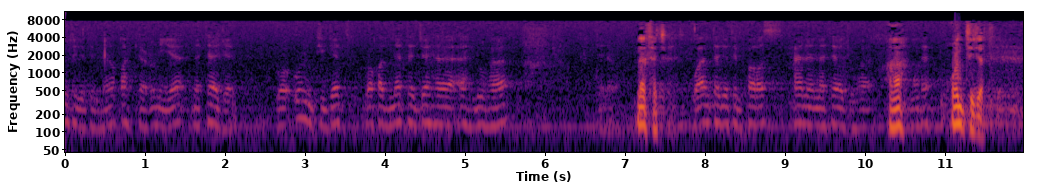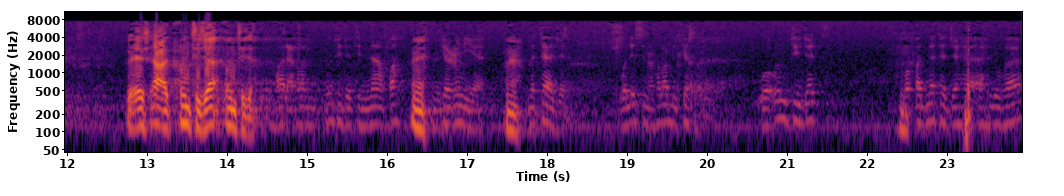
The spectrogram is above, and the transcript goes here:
نتجت الناقة كعنية نتاجا وأنتجت وقد نتجها أهلها. نتج. وأنتجت الفرس حان نتاجها. ها؟ أنتجت. بإيش؟ أعد. أنتج أنتج. قال عفوا أنتجت الناقة إيه؟ كعنية إيه؟ نتاجا والاسم عفوا بالكسر. وأنتجت وقد نتجها أهلها.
